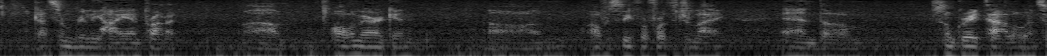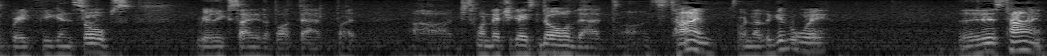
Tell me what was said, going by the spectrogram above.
I got some really high-end product. Um, all American, um, obviously for 4th of July and um, some great tallow and some great vegan soaps. Really excited about that. But uh, just want to let you guys know that uh, it's time for another giveaway. It is time.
